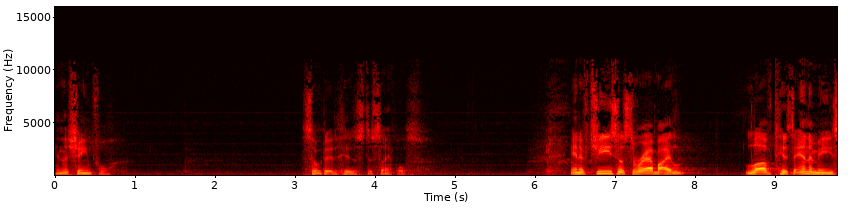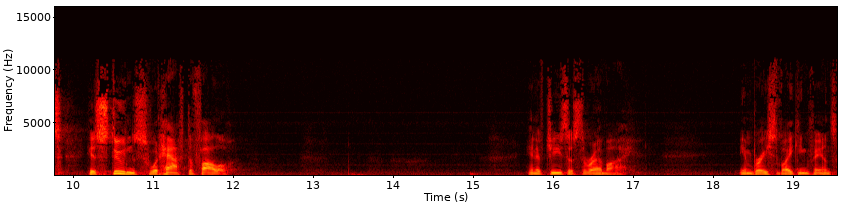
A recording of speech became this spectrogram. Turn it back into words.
and the shameful, so did his disciples. And if Jesus, the rabbi, loved his enemies, his students would have to follow. And if Jesus, the rabbi, embraced Viking fans,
